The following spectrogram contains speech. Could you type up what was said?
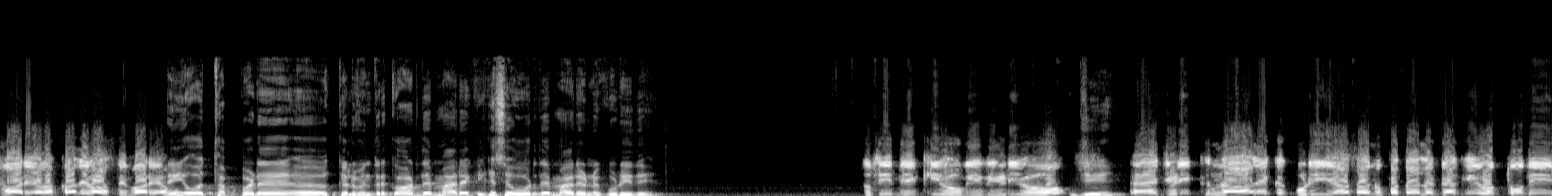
ਮਾਰਿਆ ਵਾ ਕਾਦੇ ਵਾਸਤੇ ਮਾਰਿਆ? ਨਹੀਂ ਉਹ ਥੱਪੜ ਕੁਲਵਿੰਦਰ ਕੌਰ ਦੇ ਮਾਰੇ ਕਿ ਕਿਸੇ ਹੋਰ ਦੇ ਮਾਰੇ ਉਹਨੇ ਕੁੜੀ ਦੇ ਤੁਸੀਂ ਦੇਖੀ ਹੋਊਗੀ ਵੀਡੀਓ ਜੀ ਜਿਹੜੀ ਨਾਲ ਇੱਕ ਕੁੜੀ ਆ ਸਾਨੂੰ ਪਤਾ ਲੱਗਾ ਕਿ ਉੱਥੋਂ ਦੀ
